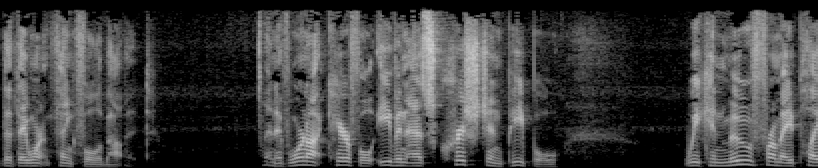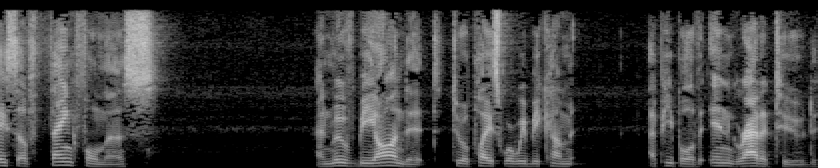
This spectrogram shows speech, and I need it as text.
that they weren't thankful about it. And if we're not careful, even as Christian people, we can move from a place of thankfulness and move beyond it to a place where we become a people of ingratitude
